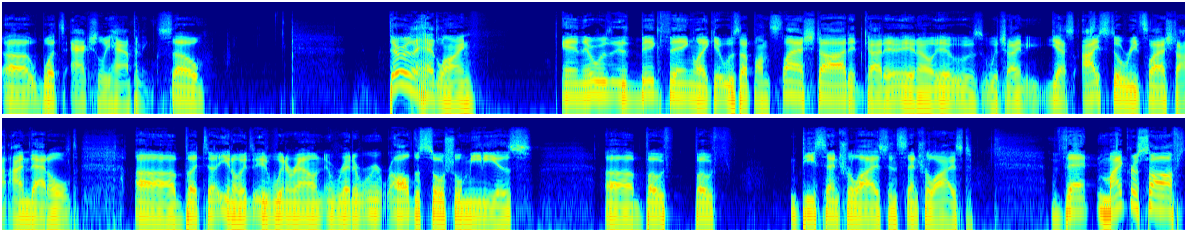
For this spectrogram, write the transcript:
uh, what's actually happening. So there was a headline, and there was a big thing like it was up on Slashdot. It got you know it was which I yes I still read Slashdot. I'm that old. Uh, but uh, you know, it, it went around read all the social medias, uh, both both decentralized and centralized. That Microsoft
